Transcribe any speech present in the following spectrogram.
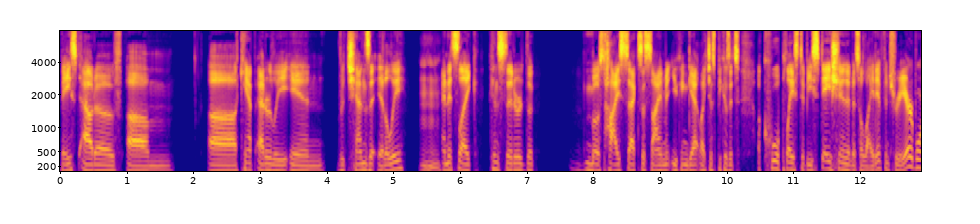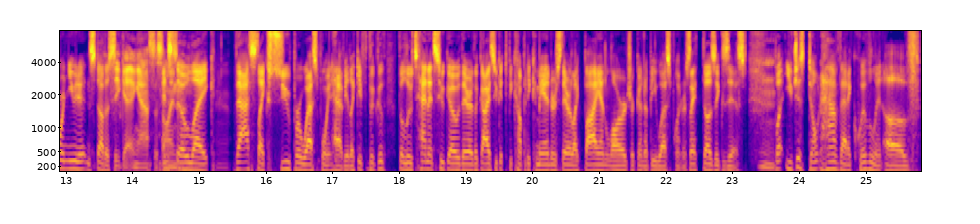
based out of um, uh, Camp Ederle in Vicenza, Italy, mm-hmm. and it's like considered the most high sex assignment you can get, like just because it's a cool place to be stationed and it's a light infantry airborne unit and stuff. Pussy getting ass assignment. And so like yeah. that's like super West Point heavy. Like if the the lieutenants who go there, the guys who get to be company commanders there, like by and large are going to be West Pointers. That does exist, mm. but you just don't have that equivalent of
